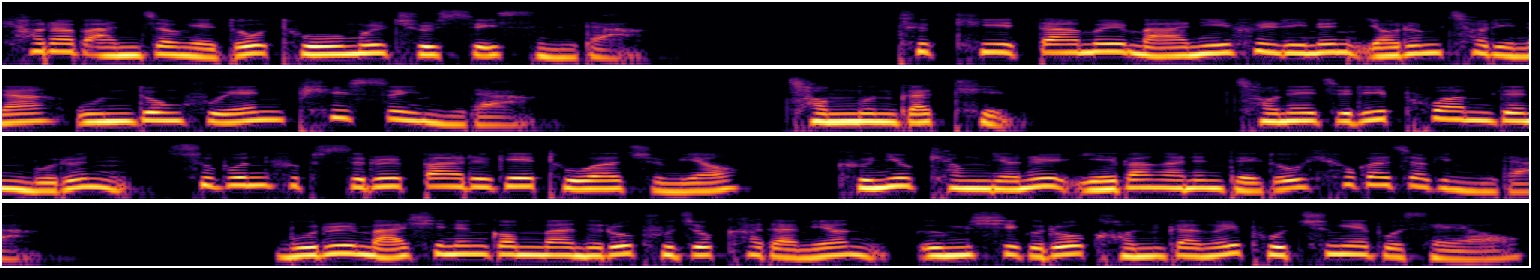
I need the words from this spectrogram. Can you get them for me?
혈압 안정에도 도움을 줄 수 있습니다. 특히 땀을 많이 흘리는 여름철이나 운동 후엔 필수입니다. 전문가 팁. 전해질이 포함된 물은 수분 흡수를 빠르게 도와주며 근육 경련을 예방하는 데도 효과적입니다. 물을 마시는 것만으로 부족하다면 음식으로 건강을 보충해 보세요.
